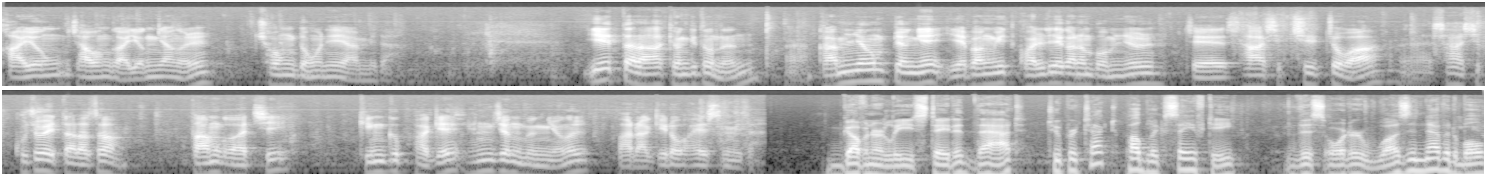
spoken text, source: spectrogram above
가용 자원과 역량을 총동원해야 합니다. 이에 따라 경기도는 감염병의 예방 및 관리에 관한 법률 제47조와 49조에 따라서 다음과 같이 긴급하게 행정명령을 발하기로 했습니다. Governor Lee stated that, to protect public safety, this order was inevitable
